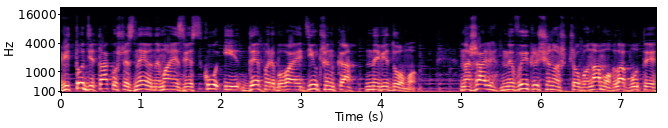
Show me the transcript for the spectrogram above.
Відтоді також із нею немає зв'язку, і де перебуває дівчинка, невідомо. На жаль, не виключено, що вона могла бути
